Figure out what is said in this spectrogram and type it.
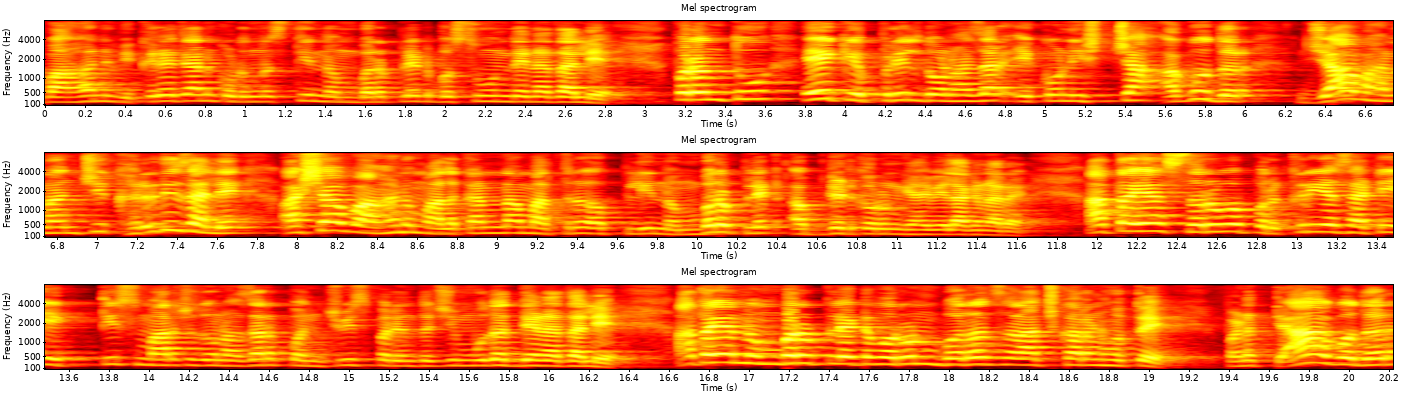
वाहन विक्रेत्यांकडूनच ती नंबर प्लेट बसवून देण्यात आली आहे. परंतु एक एप्रिल दोन हजार एकोणीसच्या अगोदर ज्या वाहनांची खरेदी झाली अशा वाहन मालकांना मात्र आपली नंबर प्लेट अपडेट करून घ्यावी लागणार आहे. आता या सर्व प्रक्रियेसाठी एकतीस मार्च दोन हजार पंचवीस पर्यंतची मुदत देण्यात आली आहे. आता या नंबर प्लेट प्लेटवरून बरंच राजकारण होतंय. पण त्या अगोदर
